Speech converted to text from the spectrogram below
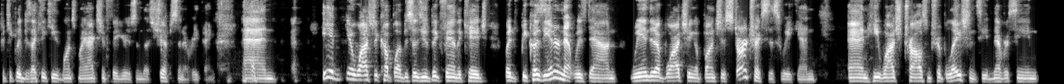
particularly because i think he wants my action figures and the ships and everything and he had you know watched a couple episodes he was a big fan of the cage but because the internet was down we ended up watching a bunch of star treks this weekend and he watched trials and tribble-ations he'd never seen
